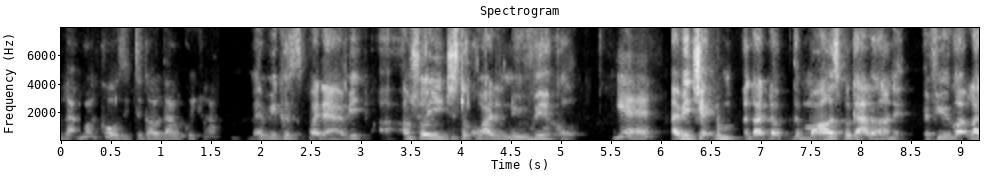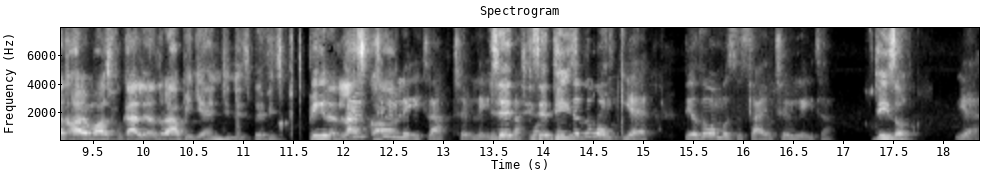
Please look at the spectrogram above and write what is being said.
that might cause it to go down quicker. Maybe because wait. I mean, I'm sure you just acquired a new vehicle. Yeah. Have you checked the, like the, the miles per gallon on it? If you got like higher miles per gallon, I don't know how big your engine is, but if it's bigger than the last two, car, two liter, two liter. Is it- That's is what- it these- The other one, yeah. The other one was the same, two liter. Diesel. Yeah.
